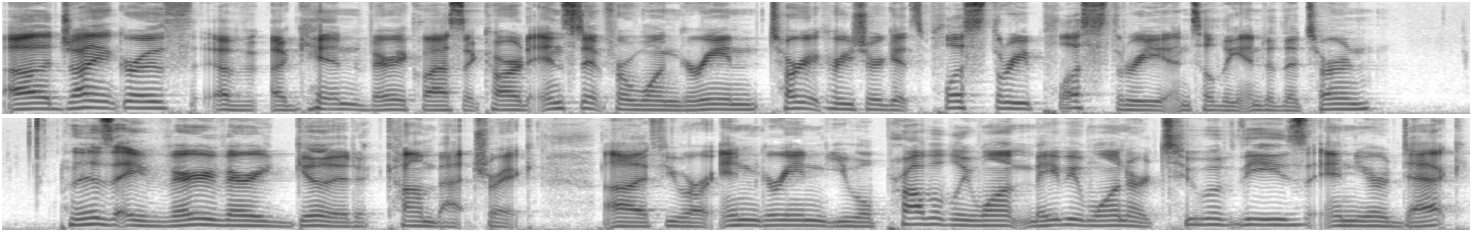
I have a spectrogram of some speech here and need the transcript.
Uh, Giant Growth, again, very classic card. Instant for one green. Target creature gets plus three, plus three until the end of the turn. This is a very, very good combat trick. Uh, if you are in green, you will probably want maybe one or two of these in your deck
